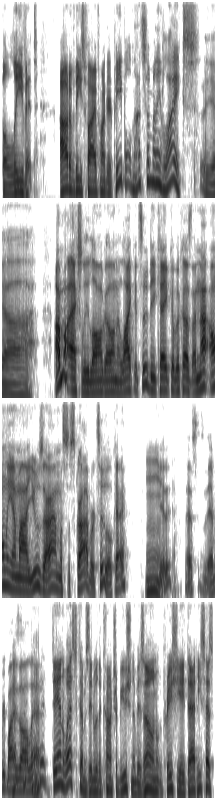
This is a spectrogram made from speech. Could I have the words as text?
believe it. Out of these 500 people, not so many likes. Yeah. I'm actually log on and like it too, DK, because not only am I a user, I am a subscriber too. Okay. Mm. Get it? That's everybody's it, all in. it. Dan West comes in with a contribution of his own. Appreciate that. He says,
